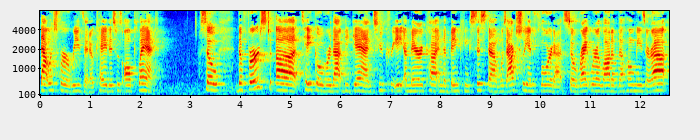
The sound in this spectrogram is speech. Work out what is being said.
That was for a reason, okay? This was all planned. So, the first uh, takeover that began to create America and the banking system was actually in Florida. So, right where a lot of the homies are at.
